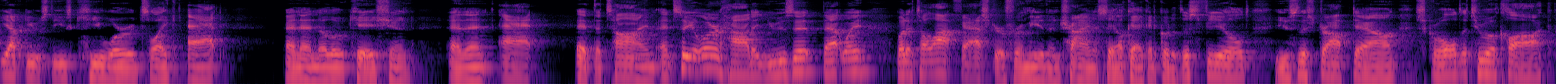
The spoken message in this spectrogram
you have to use these keywords like at and then the location and then at at the time. And so you learn how to use it that way, but it's a lot faster for me than trying to say, okay, I got to go to this field, use this drop down, scroll to two o'clock,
